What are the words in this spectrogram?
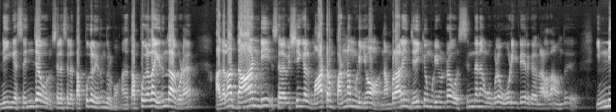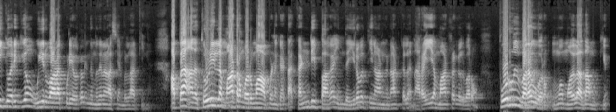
நீங்கள் செஞ்ச ஒரு சில சில தப்புகள் இருந்திருக்கும். அந்த தப்புகள்லாம் இருந்தால் கூட அதெல்லாம் தாண்டி சில விஷயங்கள் மாற்றம் பண்ண முடியும். நம்மளாலையும் ஜெயிக்க முடியுன்ற ஒரு சிந்தனை உங்களுக்குள்ளே ஓடிக்கிட்டே இருக்கிறதுனால தான் வந்து இன்னைக்கு வரைக்கும் உயிர் வாழக்கூடியவர்கள் இந்த மிதனராசி அன்பெல்லாம் இருக்கீங்க. அப்போ அந்த தொழிலில் மாற்றம் வருமா அப்படின்னு கேட்டால் கண்டிப்பாக இந்த இருபத்தி நான்கு நாட்களில் நிறைய மாற்றங்கள் வரும். பொருள் வரவு வரும். முதல்ல அதான் முக்கியம்.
